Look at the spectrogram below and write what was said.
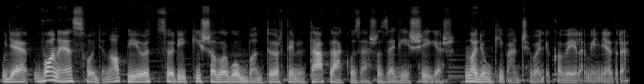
Ugye van ez, hogy a napi ötszöri kisadagokban történő táplálkozás az egészséges. Nagyon kíváncsi vagyok a véleményedre.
